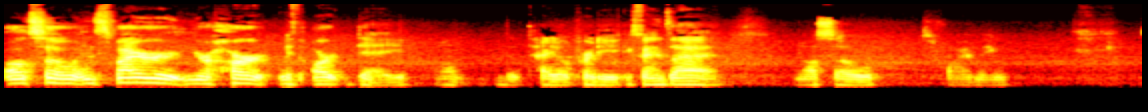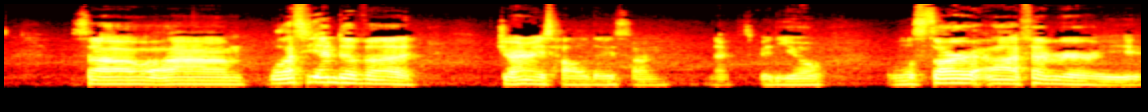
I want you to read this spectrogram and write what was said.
also, inspire your heart with art day. Well, the title pretty explains that. And also, it's rhyming. So, um, well, that's the end of uh, January's holiday, So, next video, we'll start uh, February.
